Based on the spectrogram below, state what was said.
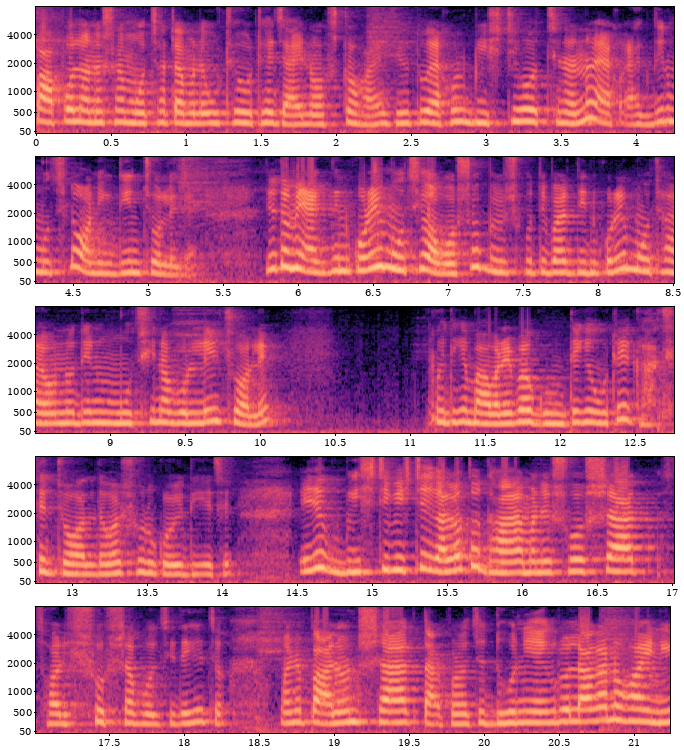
পা পড়লে অনেক সময় মোছাটা মানে উঠে উঠে যায়, নষ্ট হয়। যেহেতু এখন বৃষ্টি হচ্ছে না না একদিন মুছলে অনেক দিন চলে যায়। যেহেতু আমি একদিন করেই মুছি অবশ্য, বৃহস্পতিবার দিন করেই মোছা হয়, অন্য দিন মুছি না বললেই চলে। ওইদিকে বাবার এবার ঘুম থেকে উঠে গাছে জল দেওয়া শুরু করে দিয়েছে। এই যে বৃষ্টি বৃষ্টি গেল তো, ধা মানে সর্ষা সরি সর্ষা বলছি, দেখেছ? মানে পালন শাক, তারপর হচ্ছে ধনিয়া, এগুলো লাগানো হয়নি।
